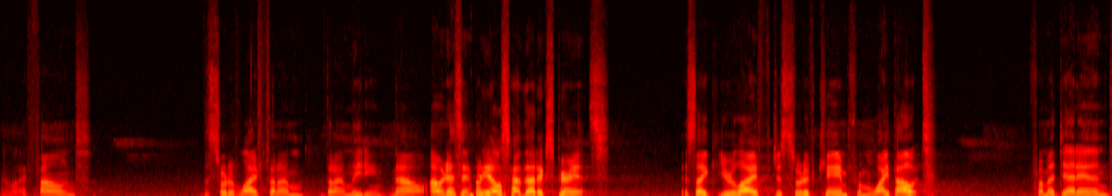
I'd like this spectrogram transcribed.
You know, I found the sort of life that I'm, that I'm leading now. Oh, has anybody else had that experience? It's like your life just sort of came from wipeout, from a dead end.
